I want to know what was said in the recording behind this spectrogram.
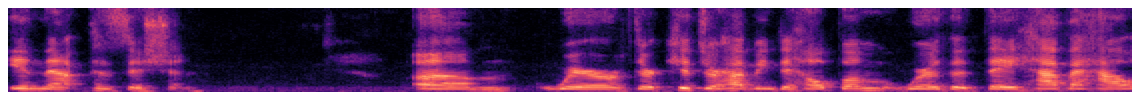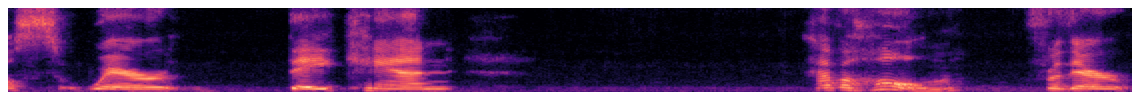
in that position um, where their kids are having to help them, where that they have a house where they can have a home for their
